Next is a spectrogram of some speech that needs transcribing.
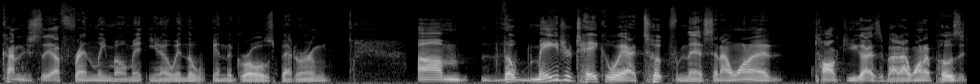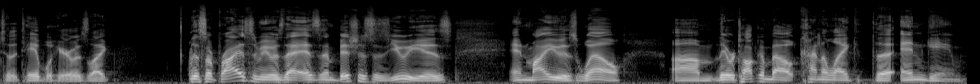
kind of just a friendly moment. You know, in the in the girls' bedroom. Um, the major takeaway I took from this, and I want to talk to you guys about. it, I want to pose it to the table here. Was like the surprise to me was that as ambitious as Yui is, and Mayu as well, um, they were talking about kind of like the end game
